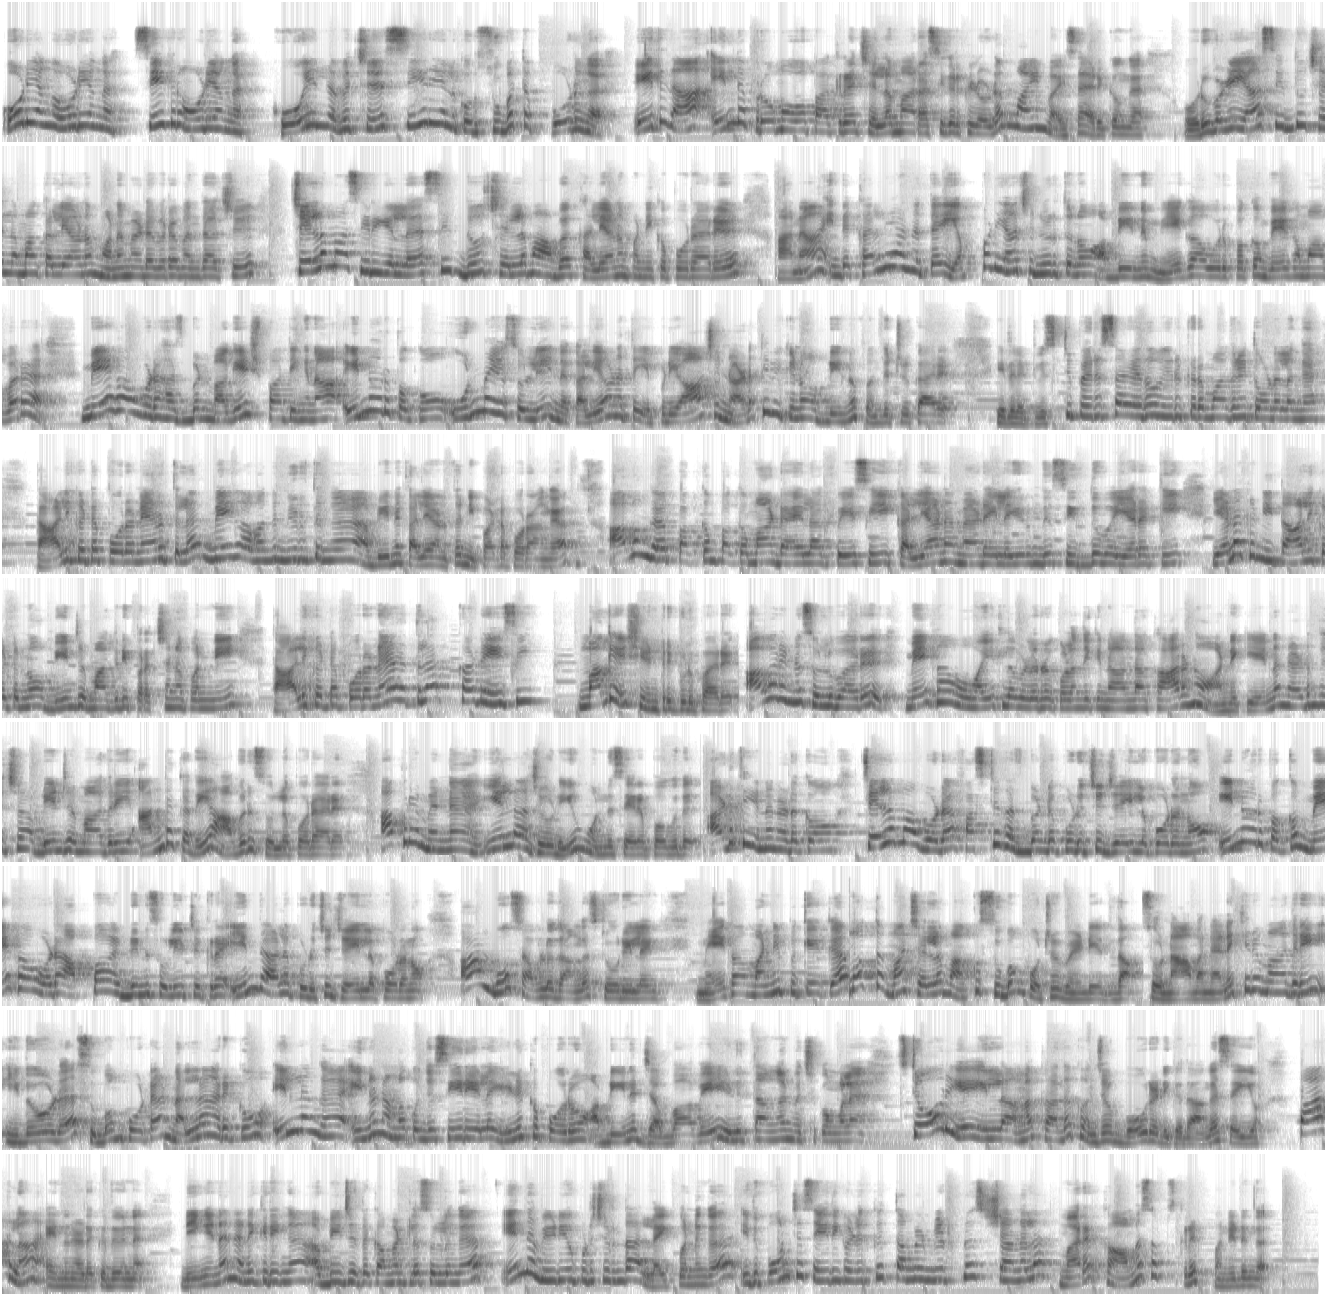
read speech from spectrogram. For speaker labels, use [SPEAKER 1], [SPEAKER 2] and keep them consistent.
[SPEAKER 1] ஓடியாங்க ஓடியாங்க. சீக்கிரம் ஓடியாங்க. கோயில்ல வச்சு சீரியலுக்கு ஒரு சுபத்தை போடுங்க. இதுதான் இந்த ப்ரோமோவை பார்க்குற செல்லம்மா ரசிகர்களோட மைண்ட் வாய்ஸா இருக்குங்க. ஒரு வழியா சித்து செல்லம்மா கல்யாணம் மனமேட வர வந்தாச்சு. செல்லம்மா சீரியல்ல சித்து செல்லம்மாவை கல்யாணம் பண்ணிக்க போறாரு. ஆனா இந்த கல்யாணத்தை எப்படியாச்சும் நிறுத்தணும் அப்படின்னு மேகா ஒரு பக்கம் வேகமா வர மேகாவோட ஹஸ்பண்ட் மகேஷ் பாத்தீங்கன்னா இன்னொரு பக்கம் உண்மையை சொல்லி இந்த கல்யாணத்தை எப்படியாச்சும் நடத்தி வைக்கணும் அப்படின்னு வந்துட்டு இருக்காரு இதுல ட்விஸ்ட் பெருசா எதுவும் இருக்கிற மாதிரி தோணலைங்க. தாலி கட்ட போற நேரத்துல மேகா வந்து நிறுத்துங்க அப்படின்னு கல்யாணத்தை நிப்பாட்ட போறாங்க. அவங்க பக்கம் பக்கமா டயலாக் பேசி கல்யாண மேடையில இருந்து சித்துவை இறக்கி எனக்கு நீ தாலி கட்டணும் அப்படின்ற மாதிரி பிரச்சனை பண்ணி தாலி கட்ட போற நேரத்துல கடைசி மகேஷ் என்ட்ரி கொடுப்பாரு. அவர் என்ன சொல்லுவாரு? மேகா உன் வயிற்றுல வளர்ற குழந்தைக்கு நான் தான் காரணம். அன்னைக்கு என்ன நடந்துச்சு அப்படின்ற மாதிரி அந்த கதையை அவரு சொல்ல போறாரு. அப்புறம் என்ன? எல்லா ஜோடியும் ஒண்ணு சேர போகுது. அடுத்து என்ன நடக்கும்? செல்லம்மாவோட ஃபர்ஸ்ட் ஹஸ்பண்டை பிடிச்சி ஜெயில போடணும். இன்னொரு பக்கம் மேகாவோட அப்பா அப்படின்னு சொல்லிட்டு இருக்கிற இந்த ஆளை பிடிச்சி ஜெயில போடணும். ஆல்மோஸ்ட் அவ்வளவுதாங்க ஸ்டோரி லைன் மேகா மன்னிப்பு கேட்க மொத்தமா செல்லம்மாக்கு சுபம் போற்ற வேண்டியதுதான். சோ நாம நினைக்கிற மாதிரி இதோட சுபம் போட்டா நல்லா இருக்கும். இல்லங்க இன்னும் நம்ம கொஞ்சம் சீரியலை இழுக்க போறோம். அப்படின்னு ஜவ்வாவே இழுத்தாங்கன்னு வச்சுக்கோங்களேன். ஸ்டோரியே இல்லாம கதை கொஞ்சம் போர் அடிக்கதாங்க செய்யும். பார்க்கலாம் என்ன நடக்குதுன்னு. நீங்க என்ன நினைக்கிறீங்க அப்படின்றத கமெண்ட்ல சொல்லுங்க. இந்த வீடியோ பிடிச்சிருந்தா லைக் பண்ணுங்க. இது போன்ற செய்திகளுக்கு தமிழ் மிட் பிளஸ் சேனலை மறக்காம சப்ஸ்கிரைப் பண்ணிடுங்க.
